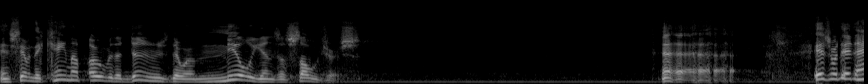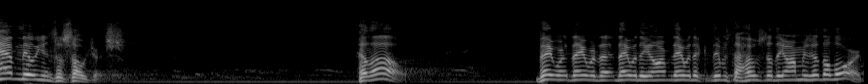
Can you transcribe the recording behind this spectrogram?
And said when they came up over the dunes, there were millions of soldiers. Israel didn't have millions of soldiers. Hello. They were, they were the, they were the arm, they were the, they was the host of the armies of the Lord.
